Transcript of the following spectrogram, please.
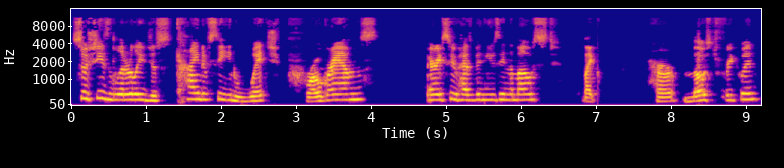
So she's literally just kind of seeing which programs Mary Sue has been using the most, like her most frequent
